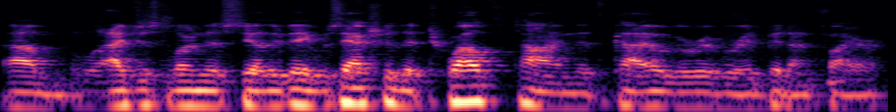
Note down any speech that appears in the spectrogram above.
Um, I just learned this the other day. Was actually the twelfth time that the Cuyahoga River had been on fire,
